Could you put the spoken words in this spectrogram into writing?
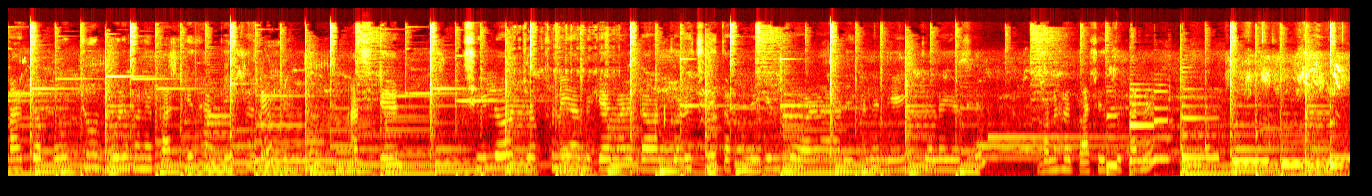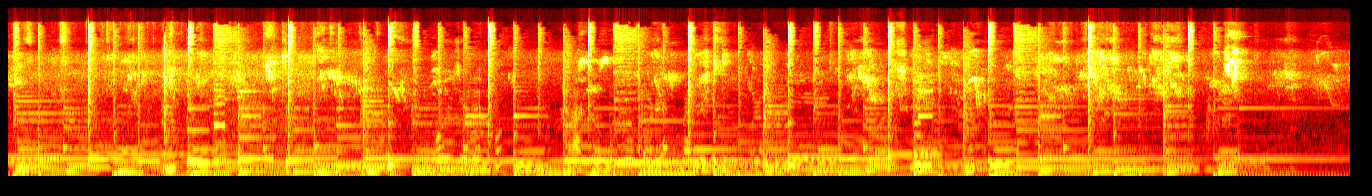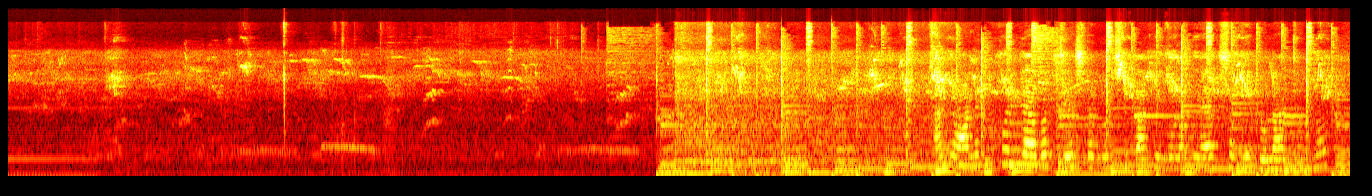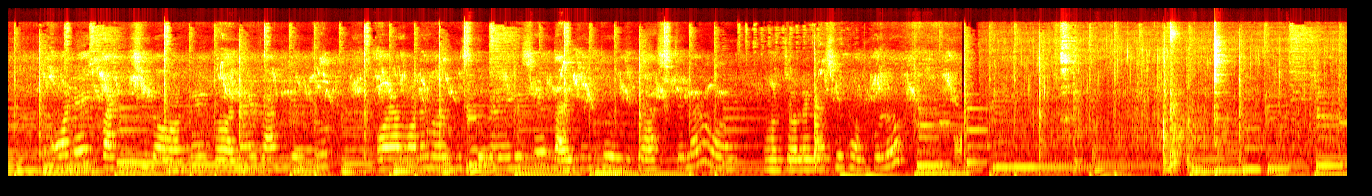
নয়তো প্রচুর পরিমাণে পাখি থাকে এখানে। আজকে ছিল, যখনই আমি ক্যামেরাটা অন করেছি, তখনই কিন্তু ওরা আর এখানে নেই, চলে গেছে। মনে হয় পাশের দোকানে। অনেকক্ষণ যাবার চেষ্টা করছি পাখিগুলোকে একসঙ্গে তোলার জন্য। অনেক পাখি ছিল, অনেক অনেক আমি কিন্তু ওরা মনে হয় বুঝতে পেরে গেছে, তাই কিন্তু এদিকে আসছে না চলে গেছে সবগুলো।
